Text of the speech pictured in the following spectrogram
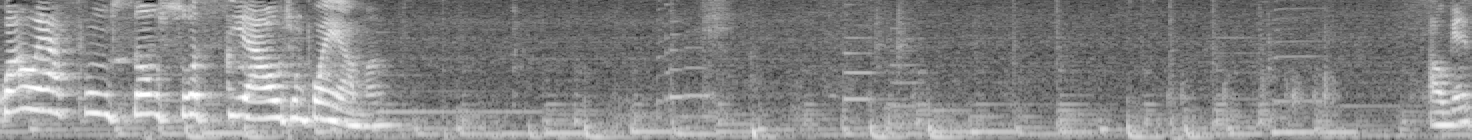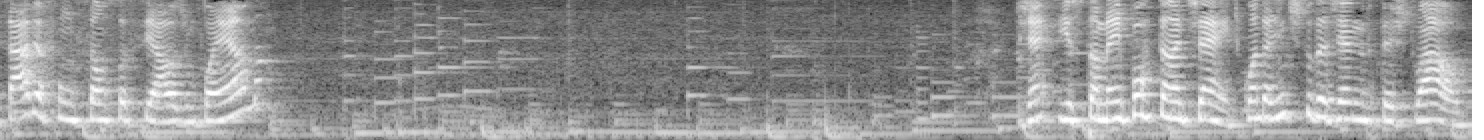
Qual é a função social de um poema? Alguém sabe a função social de um poema? Isso também é importante, gente. Quando a gente estuda gênero textual,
